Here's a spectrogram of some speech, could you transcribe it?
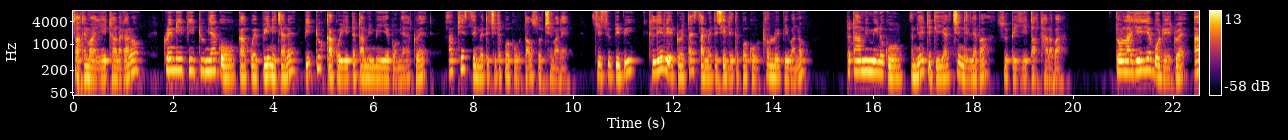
စာထဲမှာရေးထားတာကတော့ခရီနီပြည်သူများကိုကာကွယ်ပေးနေကြတဲ့ပြည်သူကာကွယ်ရေးတတမီမီရဲဘော်များအတွက်အဖြစ်စင်မဲ့တချစ်တဲ့ပုံကိုတောက်ဆူချင်ပါတယ်ကျေးဇူးပြုပြီးကလေးတွေအတွက်တိုက်ဆိုင်မဲ့တချစ်လေးတစ်ပုဒ်ကိုထုတ်လွှင့်ပေးပါနော်တတာမီမီတို့ကိုအမြဲတည်တည်ရချစ်နေလဲပါဆိုပြီးရေးသားထားတာပါ တော်လာရေးရဲဘော်တွေအတွက်အ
